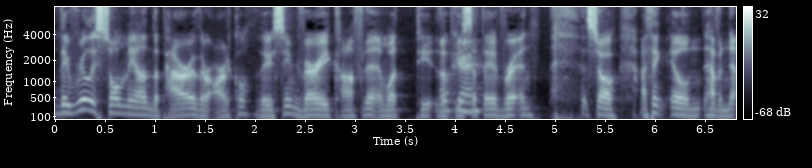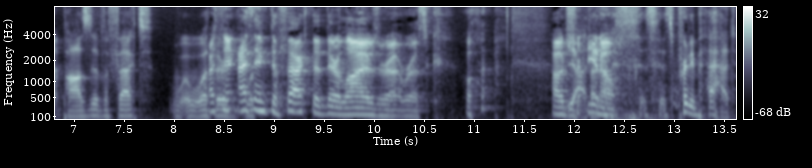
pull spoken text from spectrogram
They really sold me on the power of their article. They seemed very confident in what pe- the piece that they had written. so I think it'll have a net positive effect. What I think I think the fact that their lives are at risk. Yeah, you know, it's pretty bad.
